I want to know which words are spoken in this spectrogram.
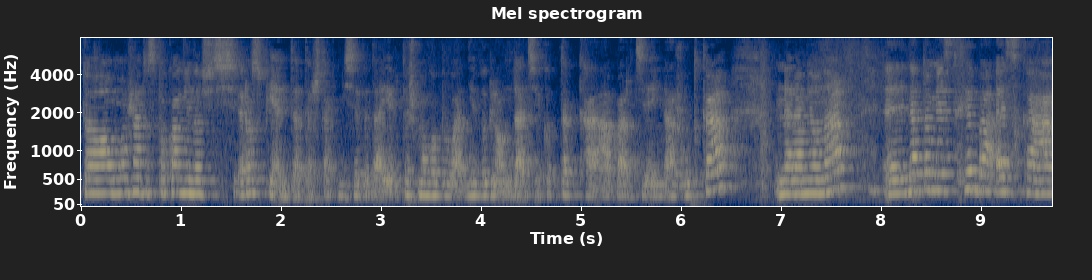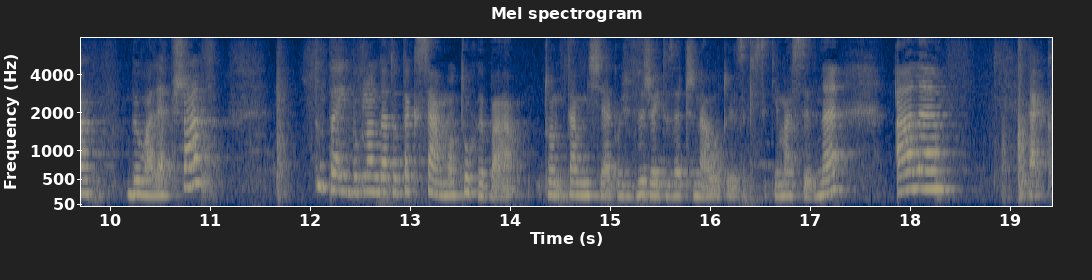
to można to spokojnie nosić rozpięte też, tak mi się wydaje. Też mogłoby ładnie wyglądać jako taka bardziej narzutka na ramiona. Y, Natomiast chyba SK była lepsza. Tutaj wygląda to tak samo, tu chyba, to, tam mi się jakoś wyżej to zaczynało, tu jest jakieś takie masywne, ale tak,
